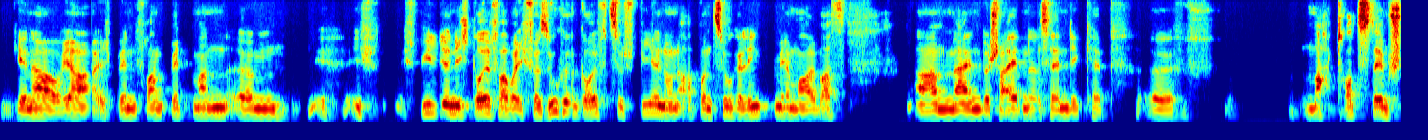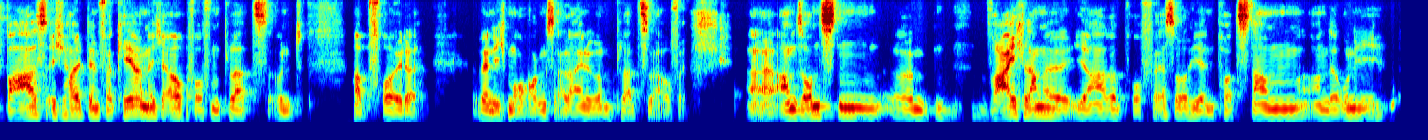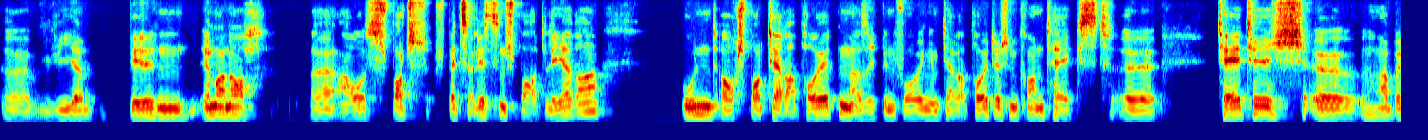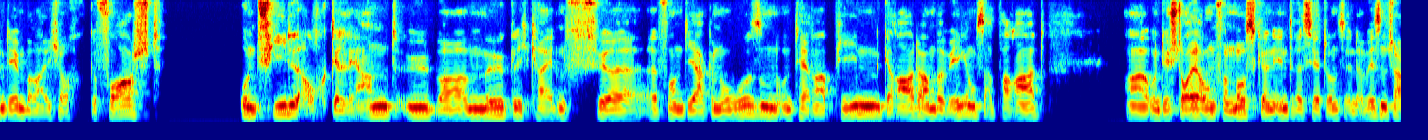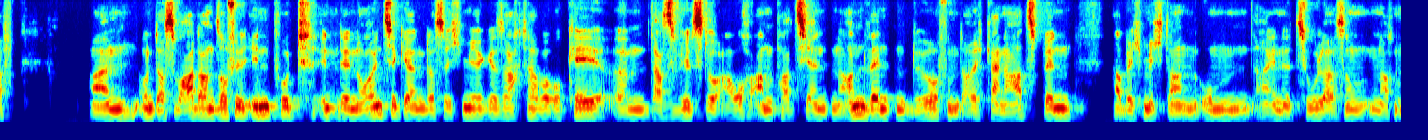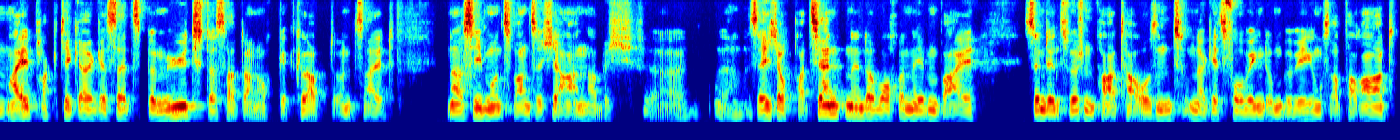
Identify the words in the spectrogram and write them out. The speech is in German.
Genau, ja, ich bin Frank Bittmann. Ähm, ich, spiele nicht Golf, aber ich versuche Golf zu spielen und ab und zu gelingt mir mal was. Ähm, mein bescheidenes Handicap äh, macht trotzdem Spaß. Ich halte den Verkehr nicht auf auf dem Platz und habe Freude, wenn ich morgens allein über den Platz laufe. Äh, ansonsten ähm, war ich lange Jahre Professor hier in Potsdam an der Uni. Äh, wir bilden immer noch äh, aus Sportspezialisten, Sportlehrer und auch Sporttherapeuten. Also ich bin vorwiegend im therapeutischen Kontext äh, tätig, äh, habe in dem Bereich auch geforscht und viel auch gelernt über Möglichkeiten für, äh, von Diagnosen und Therapien, gerade am Bewegungsapparat. Äh, und die Steuerung von Muskeln interessiert uns in der Wissenschaft. Ähm, und das war dann so viel Input in den 90ern, dass ich mir gesagt habe, okay, ähm, das willst du auch am Patienten anwenden dürfen. Da ich kein Arzt bin, habe ich mich dann um eine Zulassung nach dem Heilpraktikergesetz bemüht. Das hat dann auch geklappt und seit nach 27 Jahren habe ich, äh, äh, sehe ich auch Patienten in der Woche nebenbei, sind inzwischen ein paar tausend und da geht es vorwiegend um Bewegungsapparat.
